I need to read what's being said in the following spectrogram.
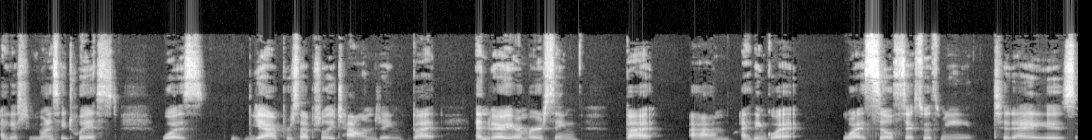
I guess if you want to say twist was yeah, perceptually challenging, but and very immersing. But um, I think what what still sticks with me today is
